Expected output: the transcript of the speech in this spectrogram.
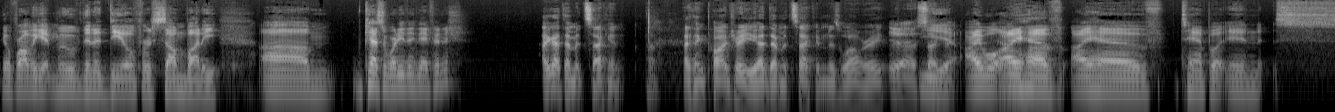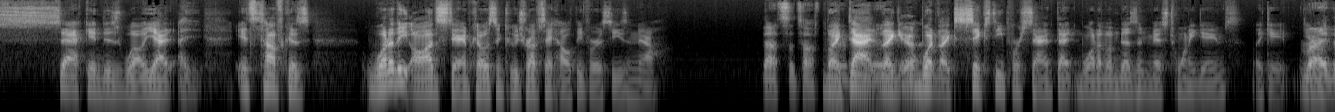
he'll probably get moved in a deal for somebody um kessler where do you think they finish I got them at second. Uh, I think Padre, you had them at second as well, right? Yeah. second. Yeah, I will. Yeah. I have. I have Tampa in second as well. Yeah, I, it's tough because what are the odds Stamkos and Kucherov stay healthy for a season now? That's the tough. part Like that. it. Like yeah. what? Like sixty percent that one of them doesn't miss twenty games. Like it. you know? right,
